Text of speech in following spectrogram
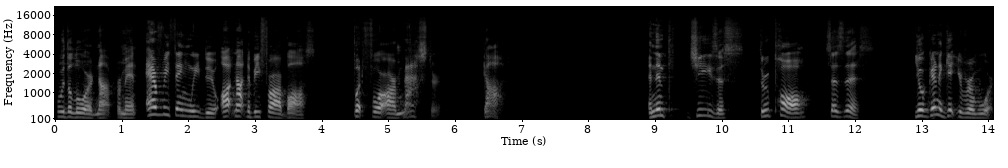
for the Lord, not for man. Everything we do ought not to be for our boss, but for our master, God. And then Jesus, through Paul, says this you're going to get your reward.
